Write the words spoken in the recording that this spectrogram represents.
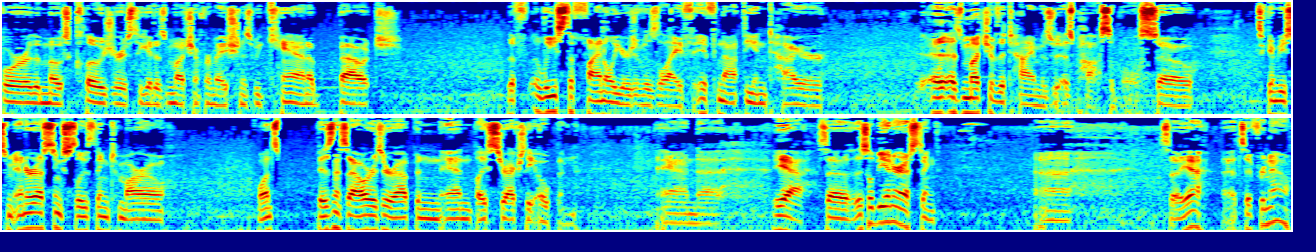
for the most closure is to get as much information as we can about the at least the final years of his life, if not the entire, as much of the time as, as possible. So it's going to be some interesting sleuthing tomorrow. Once business hours are up and, and places are actually open. And uh, yeah, so this will be interesting. Uh, so, yeah, that's it for now.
